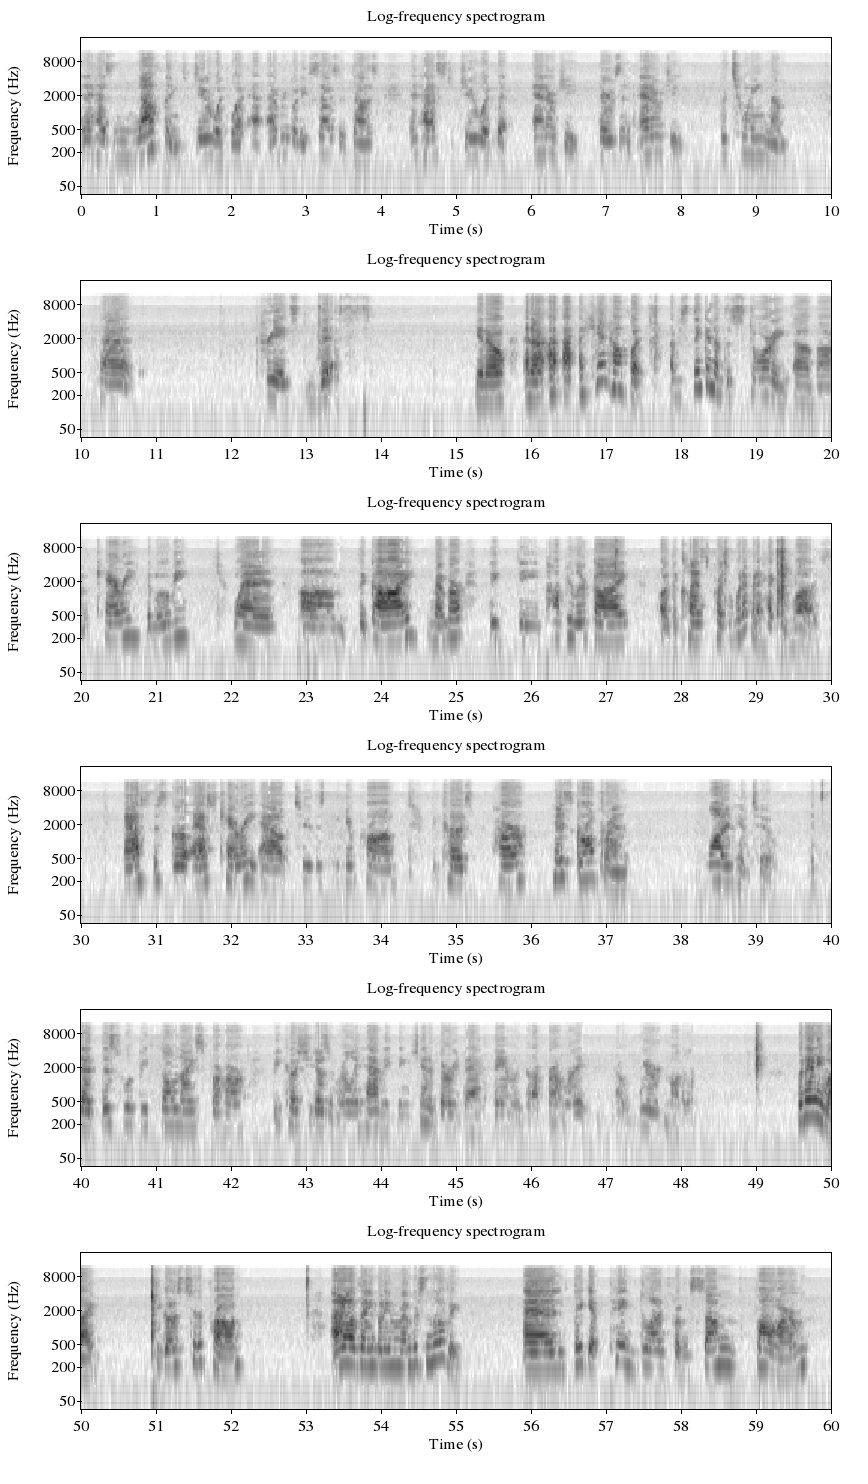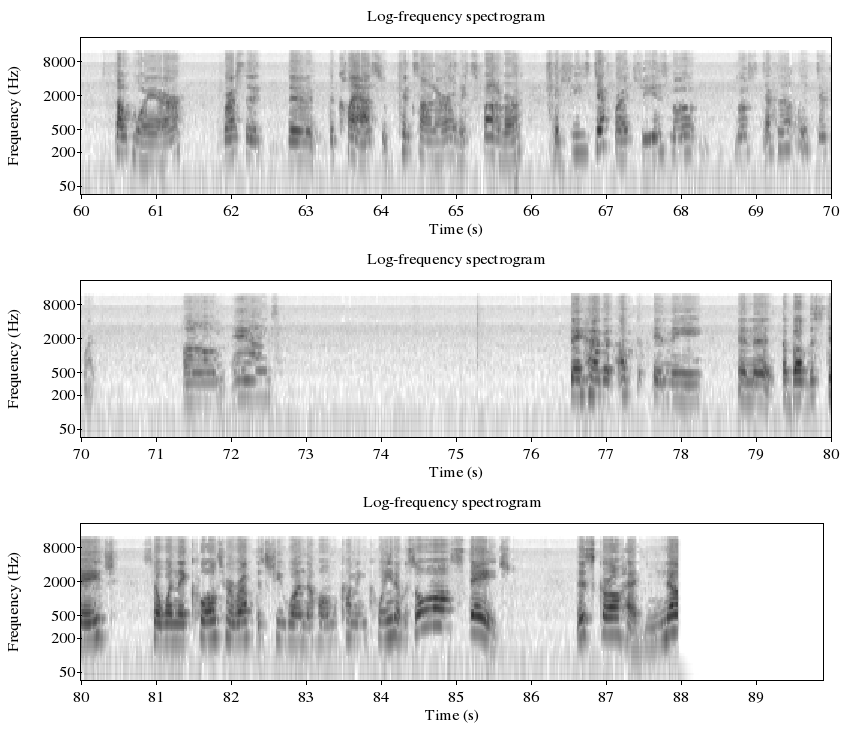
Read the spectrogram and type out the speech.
and it has nothing to do with what everybody says it does. It has to do with the energy. There's an energy between them that creates this, you know. And I, I, I can't help but, I was thinking of the story of um, Carrie, the movie, when um, the guy, remember, the, the popular guy or the class president, whatever the heck he was, asked this girl, asked Carrie out to the senior prom because her, his girlfriend wanted him to. And said this would be so nice for her because she doesn't really have anything. She had a very bad family background, right? A weird mother. But anyway, she goes to the prom. I don't know if anybody remembers the movie and they get pig blood from some farm somewhere. The rest of the, the, the class who picks on her and makes fun of her because she's different. She is mo most definitely different. Um, and they have it up in the in the above the stage. So when they called her up that she won the homecoming queen, it was all staged. This girl had no,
